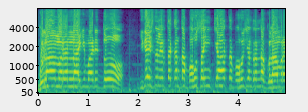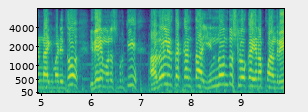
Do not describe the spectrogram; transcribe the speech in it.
ಗುಲಾಮರನ್ನಾಗಿ ಮಾಡಿದ್ದು. ಈ ದೇಶದಲ್ಲಿ ಇರ್ತಕ್ಕಂಥ ಬಹುಸಂಖ್ಯಾತ ಬಹುಜನರನ್ನ ಗುಲಾಮರನ್ನಾಗಿ ಮಾಡಿದ್ದು. ಇದೇ ಮನುಸ್ಮೃತಿ. ಅದರಲ್ಲಿರ್ತಕ್ಕಂಥ ಇನ್ನೊಂದು ಶ್ಲೋಕ ಏನಪ್ಪಾ ಅಂದ್ರೆ,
